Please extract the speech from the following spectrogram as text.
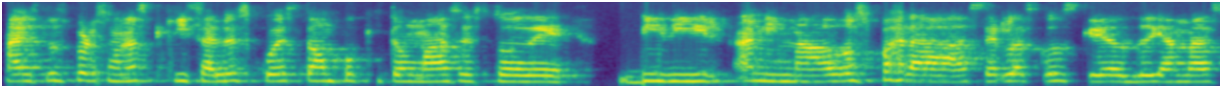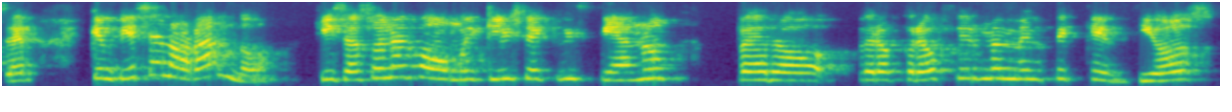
a estas personas que quizá les cuesta un poquito más esto de vivir animados para hacer las cosas que Dios les llama a hacer, que empiecen orando. Quizás suena como muy cliché cristiano, pero, pero creo firmemente que Dios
